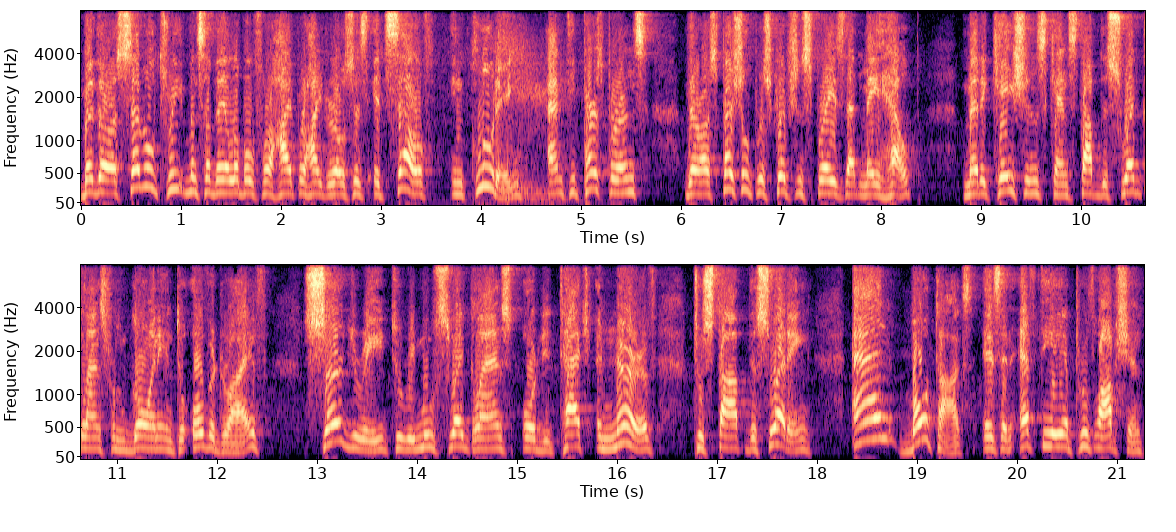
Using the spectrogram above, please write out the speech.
But there are several treatments available for hyperhidrosis itself, including antiperspirants. There are special prescription sprays that may help. Medications can stop the sweat glands from going into overdrive. Surgery to remove sweat glands or detach a nerve to stop the sweating. And Botox is an FDA approved option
